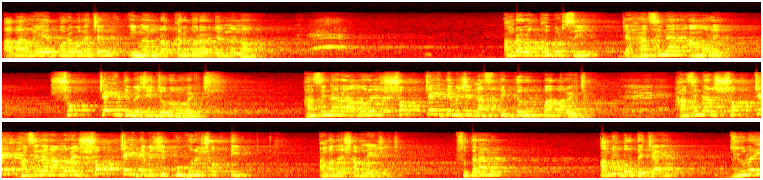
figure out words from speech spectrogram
আবার উনি এর পরে বলেছেন, ইমান রক্ষার করার জন্য নয় আমরা লক্ষ্য করছি যে হাসিনার আমলে সবচাইতে বেশি জুলম হয়েছে। হাসিনার আমলে সবচাইতে বেশি নাস্তিকদের উৎপাত হয়েছে। হাসিনার সবচেয়ে হাসিনার আমলে সবচাইতে বেশি কুকুরের শক্তি আমাদের সামনে এসেছে। সুতরাং আমি বলতে চাই জুলাই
